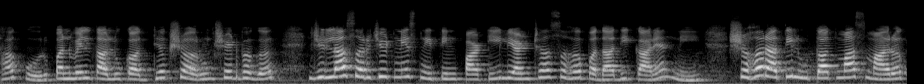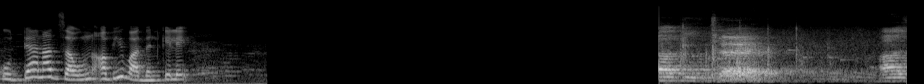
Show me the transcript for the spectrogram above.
ठाकूर पनवेल तालुका अध्यक्ष अरुण शेठ भगत जिल्हा सरचिटणीस नितीन पाटील यांच्यासह पदाधिकाऱ्यांनी शहरातील हुतात्मा स्मारक उद्यानात जाऊन अभिवादन केले. आज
